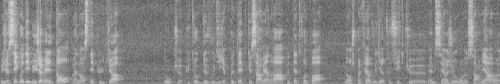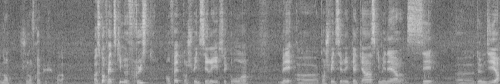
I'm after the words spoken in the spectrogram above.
Mais je sais qu'au début j'avais le temps, maintenant ce n'est plus le cas. Donc, plutôt que de vous dire peut-être que ça reviendra, peut-être pas, non, je préfère vous dire tout de suite que même si un jour ça revient, non, je n'en ferai plus. Voilà. Parce qu'en fait, ce qui me frustre, en fait, quand je fais une série, c'est con, hein, mais euh, quand je fais une série avec quelqu'un, ce qui m'énerve, c'est euh, de me dire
